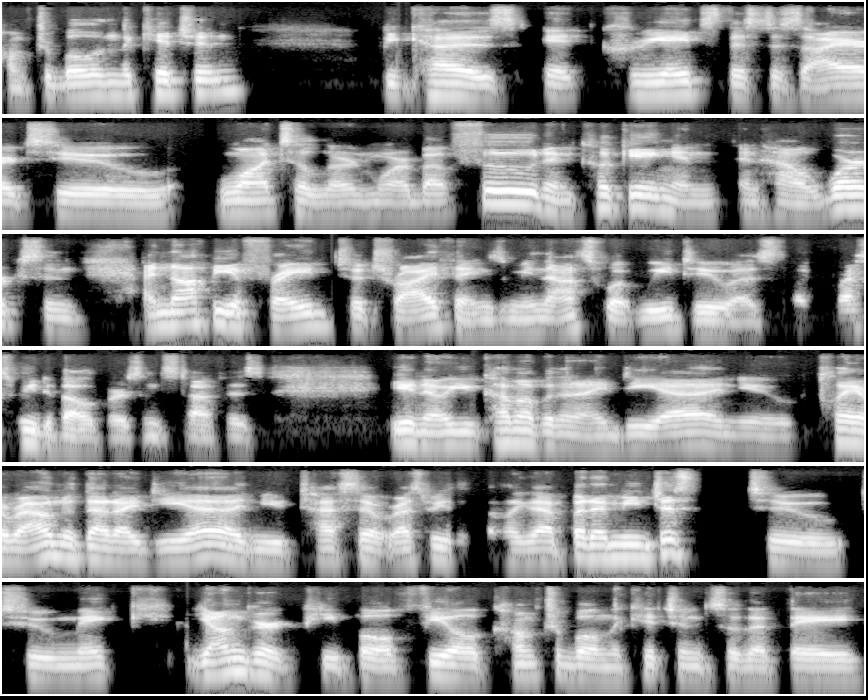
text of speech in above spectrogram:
comfortable in the kitchen because it creates this desire to want to learn more about food and cooking and, and how it works and and not be afraid to try things. I mean that's what we do as like recipe developers and stuff is you know you come up with an idea and you play around with that idea and you test out recipes and stuff like that. But i mean just to to make younger people feel comfortable in the kitchen so that they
